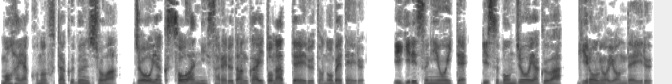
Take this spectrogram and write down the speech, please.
もはやこの付託文書は条約草案にされる段階となっていると述べている。イギリスにおいてリスボン条約は議論を呼んでいる。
